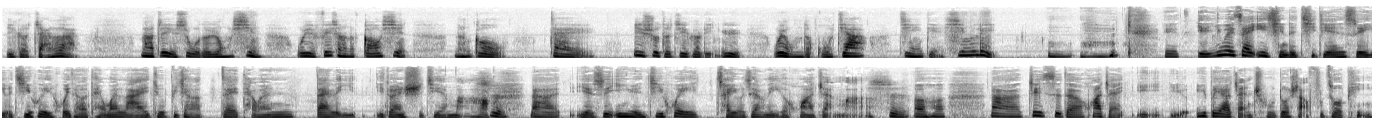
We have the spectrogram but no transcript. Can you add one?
一个展览。那这也是我的荣幸，我也非常的高兴，能够在艺术的这个领域为我们的国家尽一点心力。嗯，也也因为在疫情的期间，所以有机会回到台湾来，就比较在台湾待了一一段时间嘛，哈。是。那也是因缘际会才有这样的一个画展嘛。是。嗯哼。那这次的画展预预预备要展出多少幅作品？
